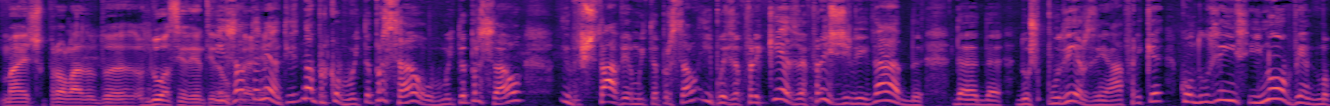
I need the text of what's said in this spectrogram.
mais para o lado do, do Ocidente e da Exatamente. Ucrânia. Não, porque houve muita pressão, houve muita pressão, está a haver muita pressão e depois a fraqueza, a fragilidade da, da, dos poderes em África conduzem a isso. E não havendo uma,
